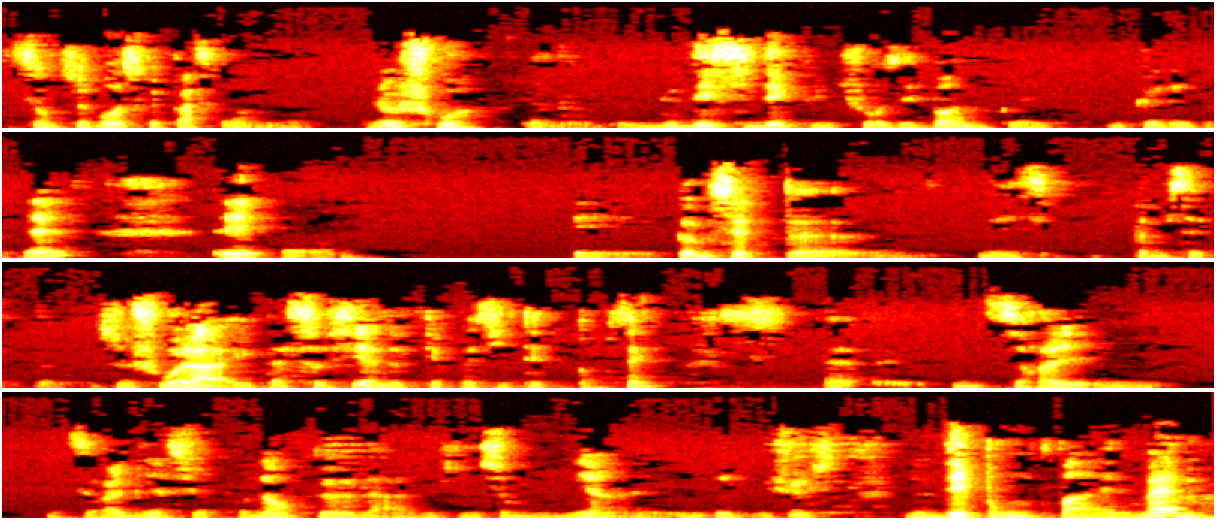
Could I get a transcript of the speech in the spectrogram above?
question ne se pose que parce que le choix de, de décider qu'une chose est bonne, que que les modèles. Et, euh, et comme euh, ce choix-là est associé à notre capacité de penser, euh, il serait il serait bien surprenant que la définition du bien et du juste ne déponde pas elle-même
